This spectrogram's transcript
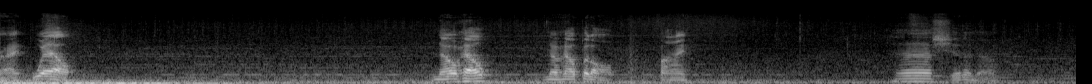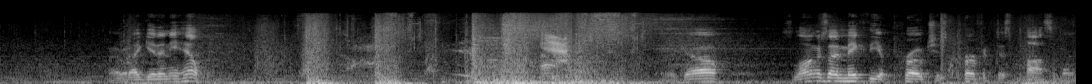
right. Well. No help. No help at all. Fine. Uh, should have known. Why would I get any help? Ah! There we go. As long as I make the approach as perfect as possible,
